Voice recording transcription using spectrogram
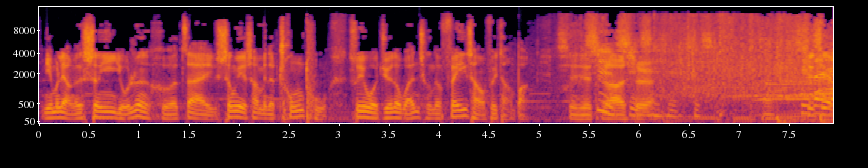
你们两个的声音有任何在声乐上面的冲突，所以我觉得完成的非常非常棒。谢谢陈老师，谢谢谢谢，谢谢。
